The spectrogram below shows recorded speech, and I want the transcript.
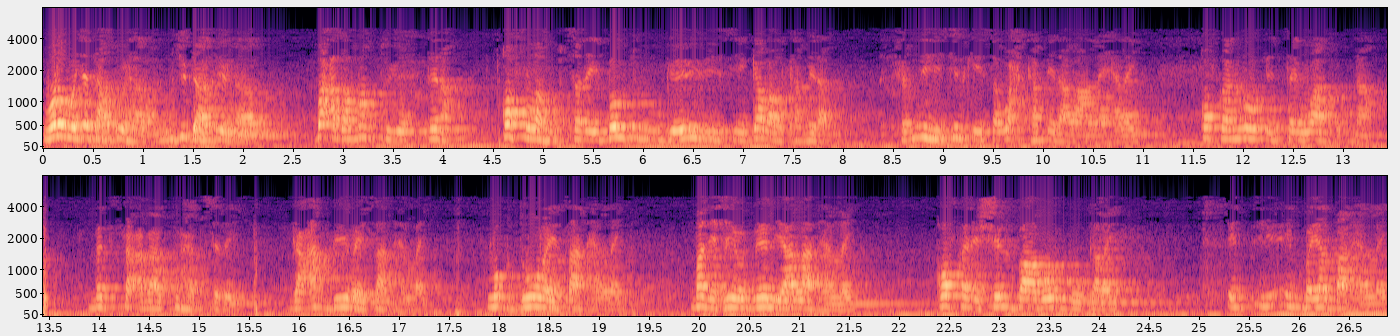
walow wajada hadduu helo wujida haddii helo bacda man tuyuqina qof la hubsaday mawtuhu geeridiisii gobol kamida xubnihii silkiisa wax kamida baa la helay. Qofkan inuu dhintay waan hubnaa madfac baa ku habsaday gacan biibaysaan helay lug duulaysaan helay madaxiioo meel yaallaan helay qofkani shil baabuur buu galay. In bayar baan helay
